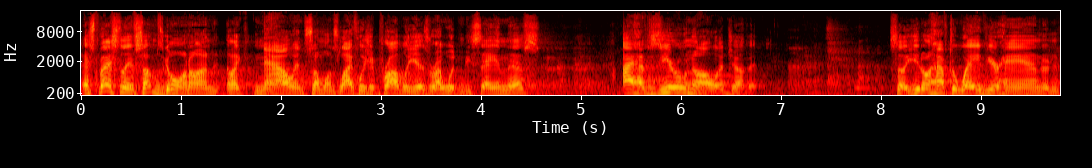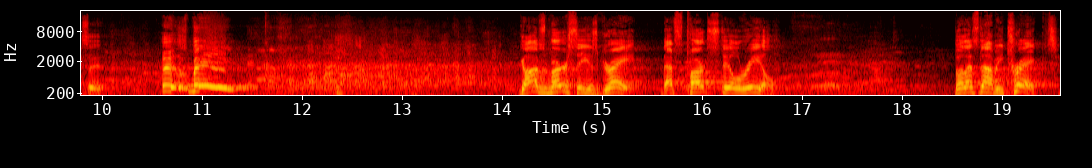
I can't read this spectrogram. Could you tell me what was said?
especially if something's going on like now in someone's life, which it probably is, or I wouldn't be saying this. I have zero knowledge of it. So you don't have to wave your hand and say, It's me. God's mercy is great. That's part still real. But let's not be tricked.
